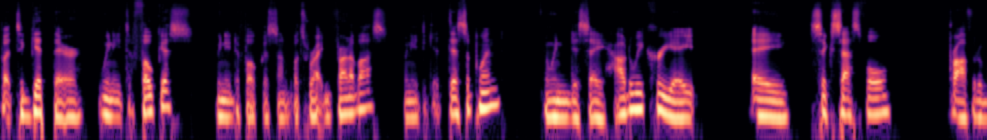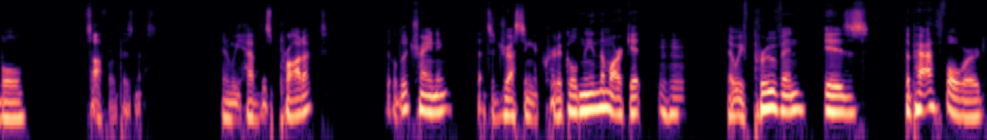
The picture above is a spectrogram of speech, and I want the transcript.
But to get there, we need to focus. We need to focus on what's right in front of us. We need to get disciplined, and we need to say, how do we create a successful, profitable software business? and we have this product, Buildwitt training that's addressing a critical need in the market Mhm. that we've proven is the path forward,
